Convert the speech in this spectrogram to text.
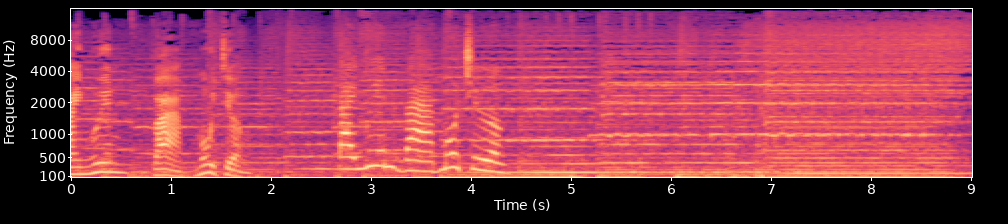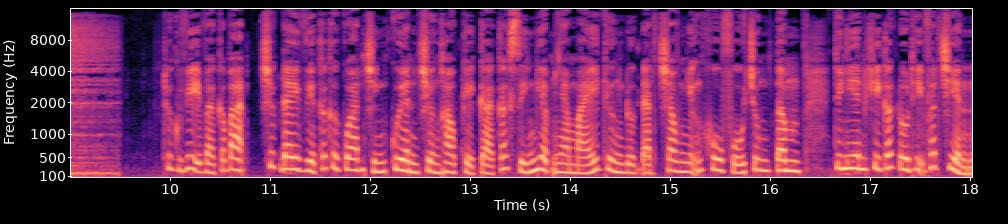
Tài nguyên và môi trường. Tài nguyên và môi trường. Thưa quý vị và các bạn, trước đây việc các cơ quan chính quyền, trường học kể cả các xí nghiệp nhà máy thường được đặt trong những khu phố trung tâm. Tuy nhiên khi các đô thị phát triển,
